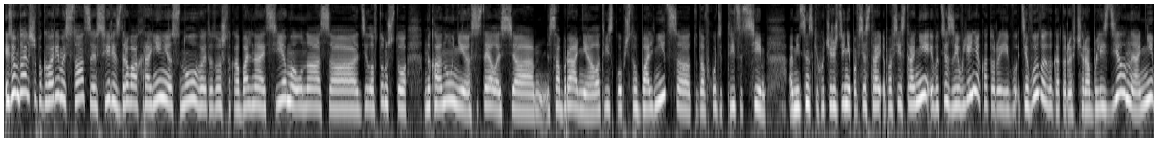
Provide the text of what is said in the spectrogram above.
Идем дальше, поговорим о ситуации в сфере здравоохранения. Снова это тоже такая больная тема у нас. А, дело в том, что накануне состоялось а, собрание Латвийского общества больниц. Туда входит 37 медицинских учреждений по всей, стране, по всей стране. И вот те заявления, которые, те выводы, которые вчера были сделаны, они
